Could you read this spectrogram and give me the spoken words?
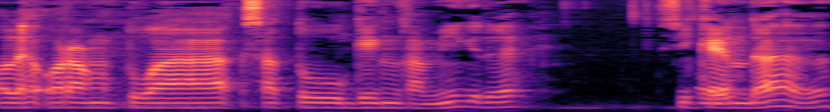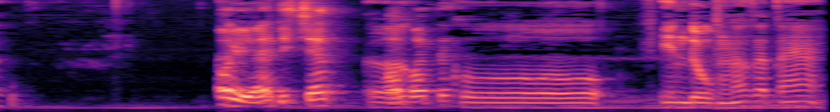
oleh orang tua satu geng kami gitu ya. Si Kenda oh iya di chat eh, apa tuh? ku indungna katanya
